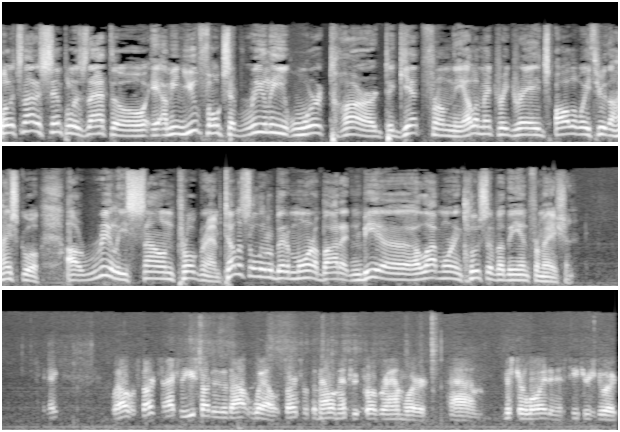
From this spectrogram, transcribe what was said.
Well, it's not as simple as that, though. I mean, you folks have really worked hard to get from the elementary grades all the way through the high school a really sound program. Tell us a little bit more about it and be a, a lot more inclusive of the information. Well, it starts actually. You started it out well. It starts with an elementary program where um, Mr. Lloyd and his teachers do a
